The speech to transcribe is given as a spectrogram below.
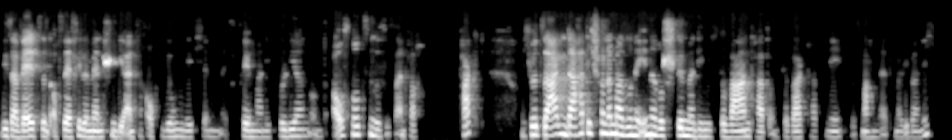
dieser Welt sind auch sehr viele Menschen, die einfach auch die jungen Mädchen extrem manipulieren und ausnutzen. Das ist einfach Fakt. Und ich würde sagen, da hatte ich schon immer so eine innere Stimme, die mich gewarnt hat und gesagt hat, nee, das machen wir jetzt mal lieber nicht.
